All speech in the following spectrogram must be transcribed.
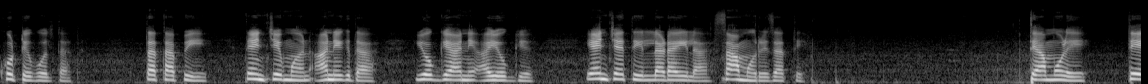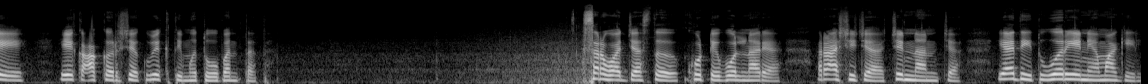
खोटे बोलतात. तथापि त्यांचे मन अनेकदा योग्य आणि अयोग्य यांच्यातील लढाईला सामोरे जाते. त्यामुळे ते एक आकर्षक व्यक्तिमत्व बनतात. सर्वात जास्त खोटे बोलणाऱ्या राशीच्या चिन्हांच्या यादीत वर येण्यामागील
